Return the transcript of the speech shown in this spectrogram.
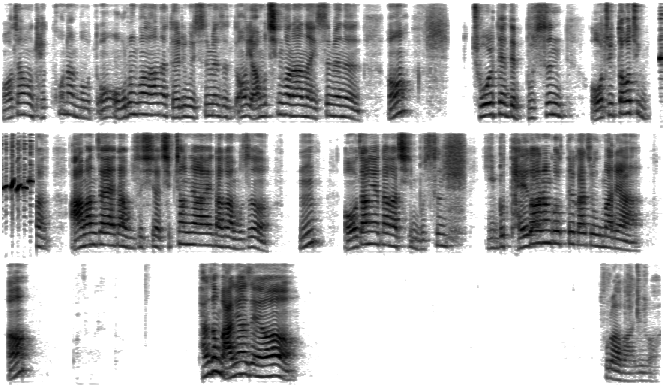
어장은 개코나 뭐 어, 옳은 건 하나 데리고 있으면서 어 야무친 건 하나 있으면은 어 좋을 텐데 무슨 어지 떠지 암 환자에다 무슨 진짜 집착녀에다가 무슨 응 어장에다가 지 무슨 이 뭐 대단한 것들 가지고 말이야 어. 반성 많이 하세요. 들어와봐, 이리 와.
